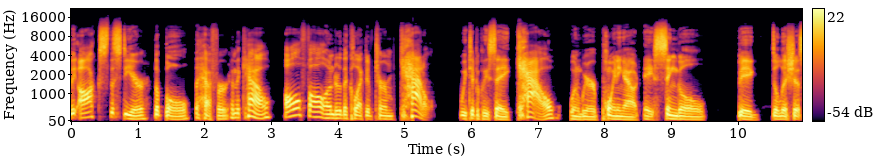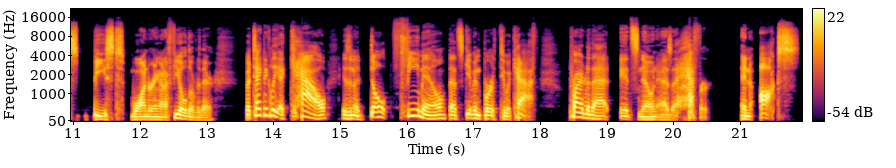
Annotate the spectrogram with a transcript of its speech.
The ox, the steer, the bull, the heifer, and the cow all fall under the collective term cattle. We typically say cow when we're pointing out a single big, delicious beast wandering on a field over there. But technically, a cow is an adult female that's given birth to a calf. Prior to that, it's known as a heifer. An ox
